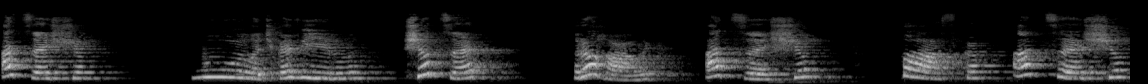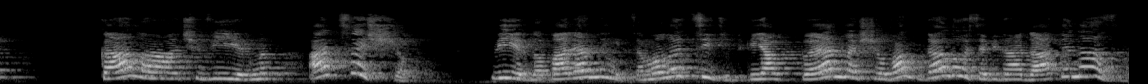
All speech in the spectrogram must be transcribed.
А це що? Булочка, вірно. Що це? Рогалик. А це що? Паска. А це що? Калач, вірно. А це що? Вірно, паляниця. Молодці, дітки. Я впевнена, що вам вдалося відгадати назву.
